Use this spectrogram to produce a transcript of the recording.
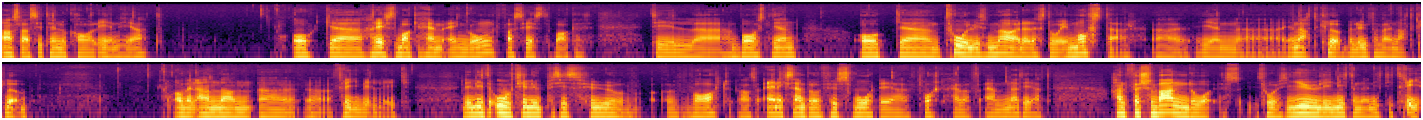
anslöt sig till en lokal enhet. Och eh, han reste tillbaka hem en gång, fast reste tillbaka till eh, Bosnien. Och eh, troligtvis mördades då i Mostar eh, i en, uh, en nattklubb, eller utanför en nattklubb. Av en annan eh, eh, uh, uh, frivillig. Det är lite otydligt precis hur, och vart. Alltså en exempel av hur svårt det är att forska själva ämnet är att han försvann då, troligtvis juli 1993.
